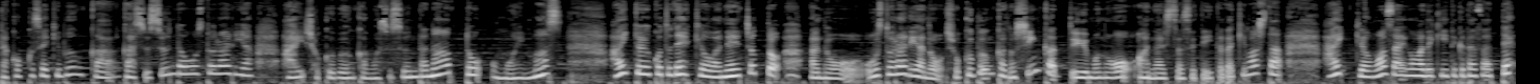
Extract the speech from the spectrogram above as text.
多国籍文化が進んだオーストラリア、はい、食文化も進んだなと思います。はい、ということで今日はね、ちょっとあの、オーストラリアの食文化の進化というものをお話しさせていただきました。はい、今日も最後まで聞いてくださって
